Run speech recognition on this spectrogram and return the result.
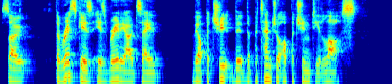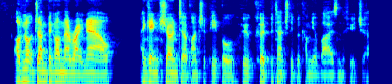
So the risk is is really, I would say, the opportunity, the, the potential opportunity loss of not jumping on there right now and getting shown to a bunch of people who could potentially become your buyers in the future.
